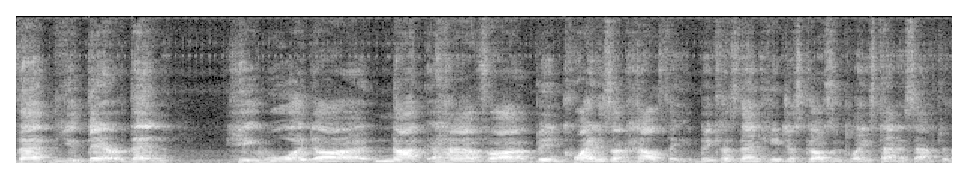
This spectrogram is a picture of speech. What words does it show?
that you there then. He would uh, not have uh, been quite as unhealthy because then he just goes and plays tennis after that.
